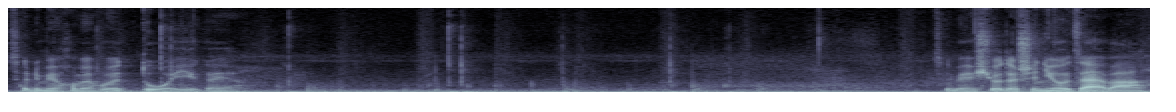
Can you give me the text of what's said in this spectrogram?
这里面后面会躲一个呀？这边修的是牛仔吧？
